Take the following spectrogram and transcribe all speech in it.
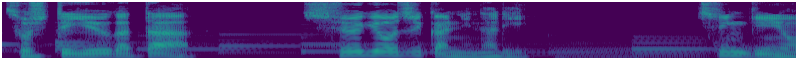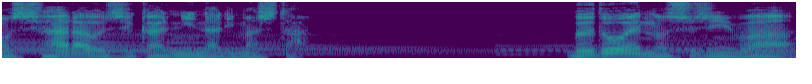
そして夕方就業時間になり賃金を支払う時間になりました。ぶどう園の主人は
